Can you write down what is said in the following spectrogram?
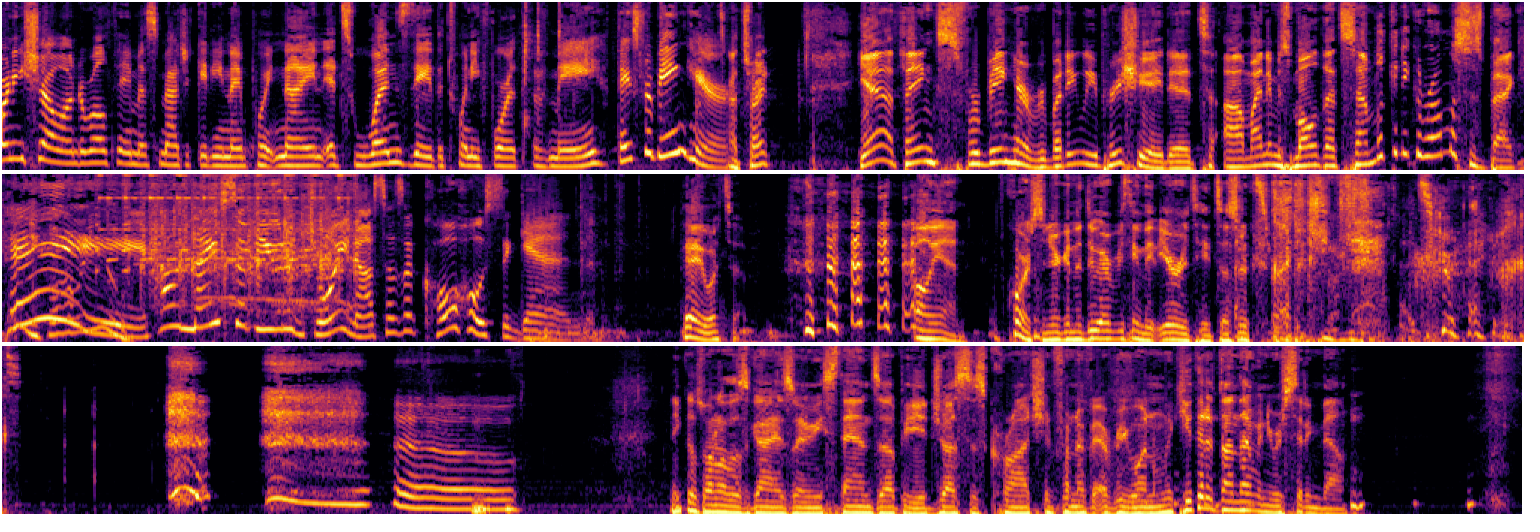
Morning show on the world famous Magic 89.9. It's Wednesday, the 24th of May. Thanks for being here. That's right. Yeah, thanks for being here, everybody. We appreciate it. Uh, my name is Mo. That's Sam. Look at Nico Ramos is back. Hey, Nico, how? How nice of you to join us as a co-host again. Hey, what's up? oh, yeah, of course. And you're going to do everything that irritates us. That's right. That's right. oh. Nico's one of those guys when he stands up, he adjusts his crotch in front of everyone. I'm like, you could have done that when you were sitting down. It's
